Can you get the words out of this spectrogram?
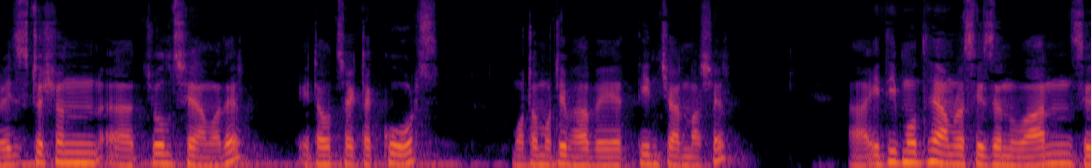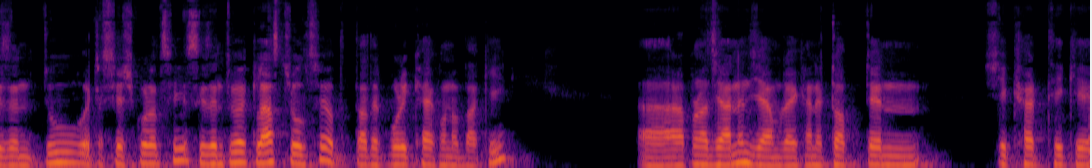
রেজিস্ট্রেশন চলছে আমাদের। এটা হচ্ছে একটা কোর্স মোটামুটিভাবে তিন চার মাসের। ইতিমধ্যে আমরা সিজন ওয়ান সিজন টু এটা শেষ করেছি। সিজন টু এর ক্লাস চলছে তাদের পরীক্ষা এখনও বাকি। আর আপনারা জানেন যে আমরা এখানে টপ টেন শিক্ষার্থীকে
